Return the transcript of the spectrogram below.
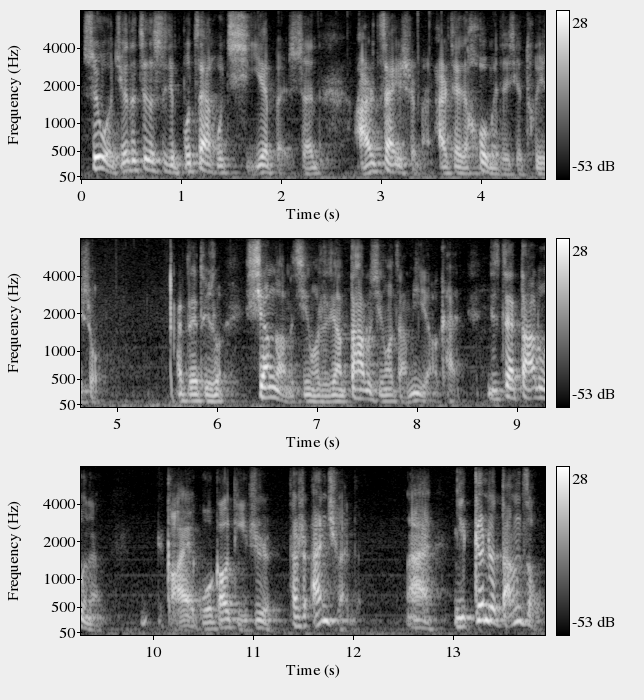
所以我觉得这个事情不在乎企业本身，而在于什么？而在于后面这些推手，而在推手。香港的情况是这样，大陆情况咱们也要看。你在大陆呢，搞爱国、搞抵制，它是安全的。哎，你跟着党走，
